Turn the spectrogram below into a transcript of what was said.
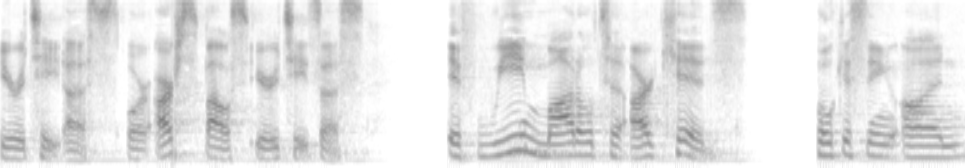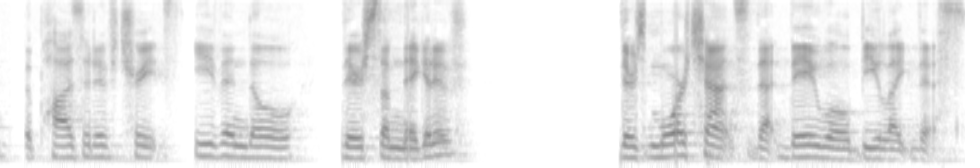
irritate us, or our spouse irritates us, if we model to our kids focusing on the positive traits, even though there's some negative, there's more chance that they will be like this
